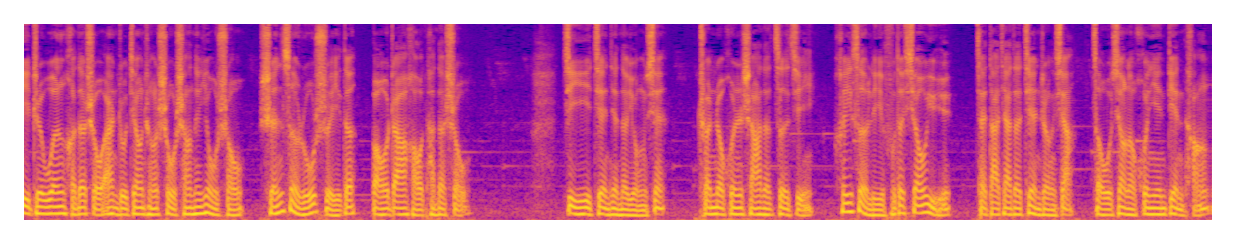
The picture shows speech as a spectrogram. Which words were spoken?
一只温和的手按住江城受伤的右手，神色如水的包扎好他的手。记忆渐渐的涌现，穿着婚纱的自己，黑色礼服的萧雨，在大家的见证下走向了婚姻殿堂。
